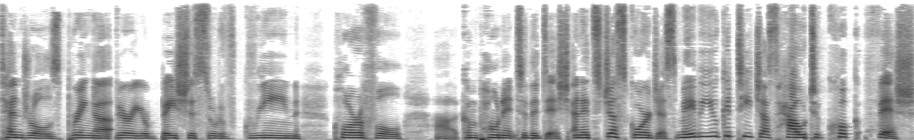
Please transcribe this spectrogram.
tendrils bring a very herbaceous sort of green chlorophyll uh, component to the dish, and it's just gorgeous. Maybe you could teach us how to cook fish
